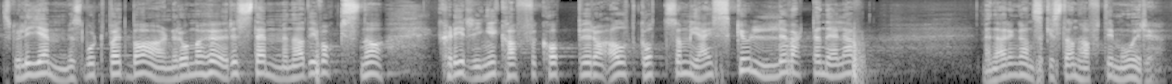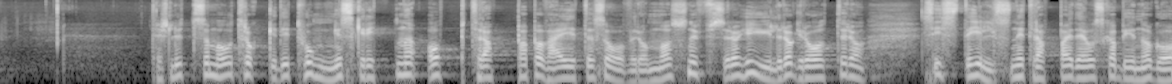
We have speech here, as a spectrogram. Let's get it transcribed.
Skulle gjemmes bort på et barnerom og høre stemmen av de voksne. og Klirring i kaffekopper og alt godt som jeg skulle vært en del av. Men jeg er en ganske standhaftig mor. Til slutt så må hun trukke de tunge skrittene opp trappa på vei til soverommet og snufser og hyler og gråter. og Siste hilsen i trappa idet hun skal begynne å gå.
